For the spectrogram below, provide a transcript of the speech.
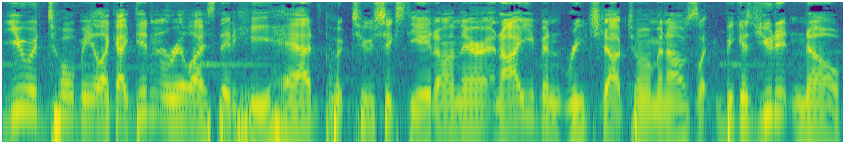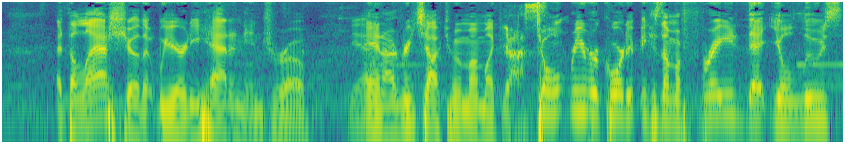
and you had told me like I didn't realize that he had put 268 on there, and I even reached out to him and I was like, because you didn't know at the last show that we already had an intro, Yeah. and I reached out to him. I'm like, Yes. don't re-record it because I'm afraid that you'll lose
